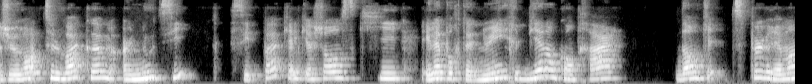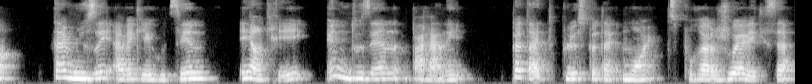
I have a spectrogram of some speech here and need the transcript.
je veux vraiment que tu le vois comme un outil. C'est pas quelque chose qui est là pour te nuire, bien au contraire. Donc, tu peux vraiment t'amuser avec les routines et en créer une douzaine par année. Peut-être plus, peut-être moins. Tu pourras jouer avec ça.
